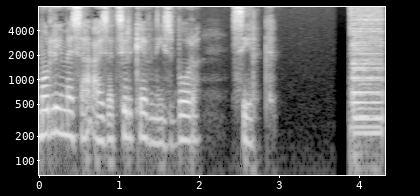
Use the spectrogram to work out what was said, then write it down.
Modlíme sa aj za cirkevný zbor Sirk. thank you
